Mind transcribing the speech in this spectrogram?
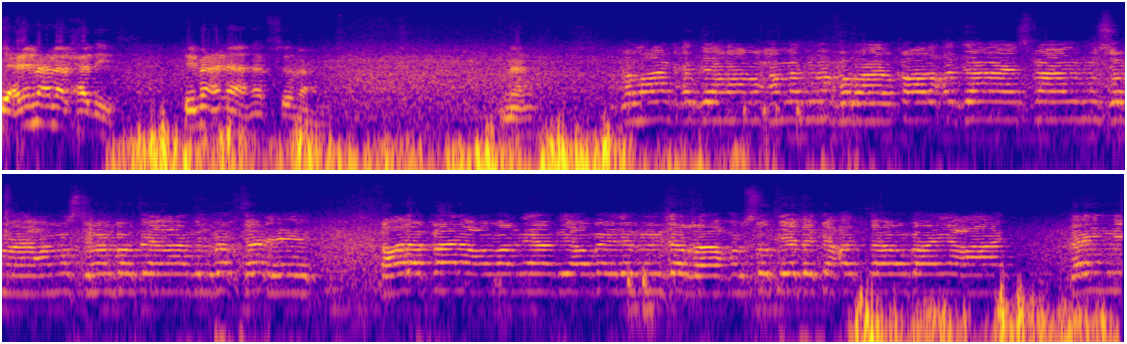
يعني معنى الحديث. بمعناه نفس المعنى. نعم. قال عن حدثنا محمد بن فضيل قال حدثنا إسماعيل بن سماع عن مسلم عن ابي البختري قال قال عمر لابي عبيد بن الجراح ابسط يدك حتى أبايعك فإني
